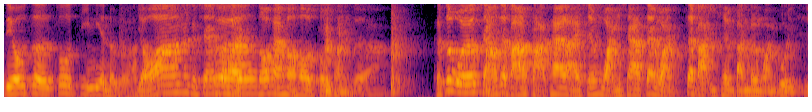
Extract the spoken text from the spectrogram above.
留着做纪念了吧？有啊，那个现在都还、啊都还好好收藏着啊。可是我有想要再把它打开来，先玩一下，再玩，再把以前的版本玩过一次。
